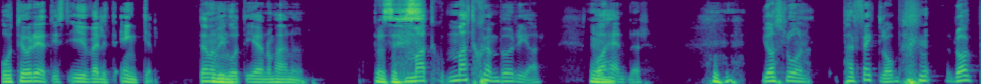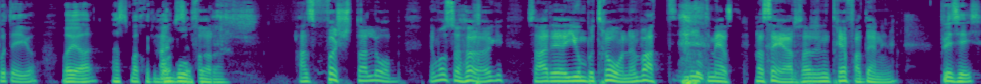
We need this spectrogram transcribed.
och teoretiskt, är ju väldigt enkel. Den har vi Mm. gått igenom här nu. Precis. Match, matchen börjar. Ja. Vad händer? Jag slår en perfekt lobb, rakt på Teo. Vad gör han? Han smashar tillbaka. Han går för den. Hans första lobb, den var så hög så hade jumbotronen varit lite mer placerad så hade den träffat den. Precis.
